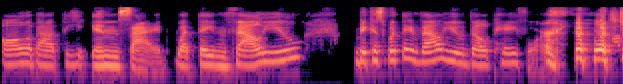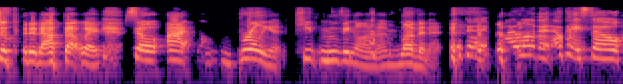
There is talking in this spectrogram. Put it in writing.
all about the inside, what they value because what they value they'll pay for. Let's just put it out that way. So i brilliant. Keep moving on. I'm loving it. Okay i love it. Okay so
